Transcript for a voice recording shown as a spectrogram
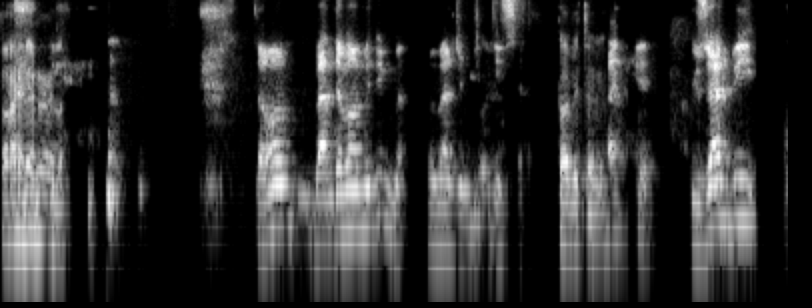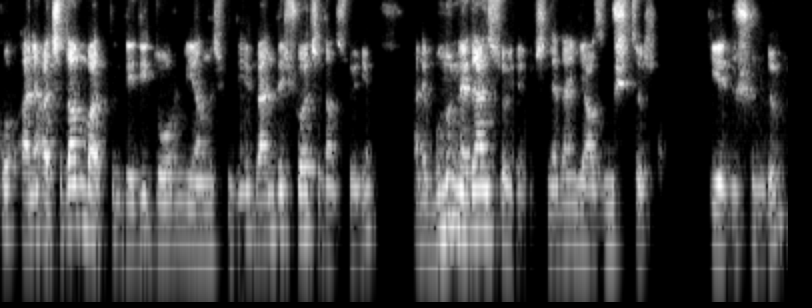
Aynen öyle. tamam ben devam edeyim mi Ömerciğim bittiyse? Tabii tabii. Belki güzel bir hani açıdan baktım dediği doğru mu yanlış mı diye. Ben de şu açıdan söyleyeyim. Hani bunu neden söylemiş, neden yazmıştır diye düşündüm.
